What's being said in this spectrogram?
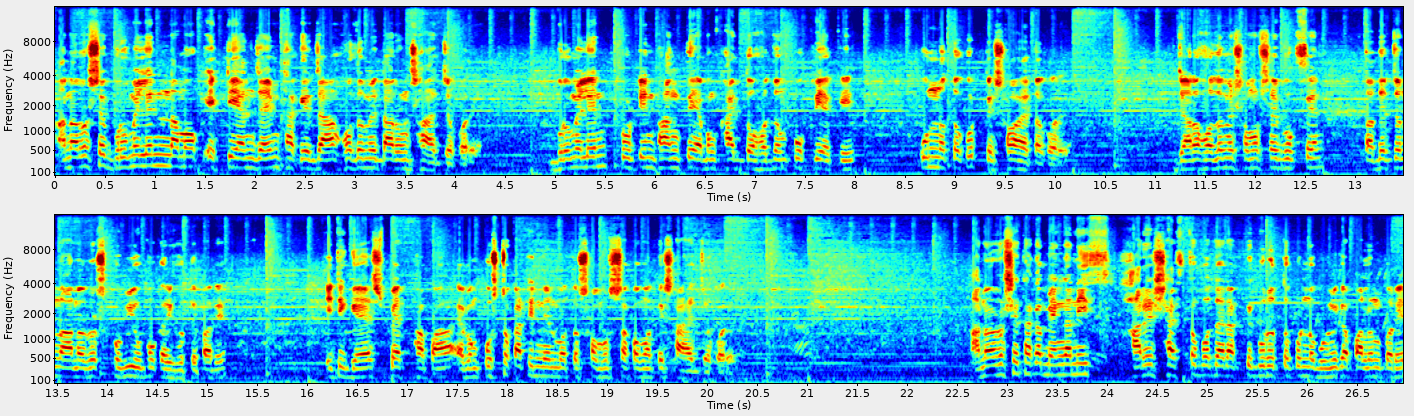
আনারসে ব্রোমেলিন নামক একটি এনজাইম থাকে যা হজমে দারুণ সাহায্য করে। ব্রোমেলিন প্রোটিন ভাঙতে এবং খাদ্য হজম প্রক্রিয়াকে উন্নত করতে সহায়তা করে। যারা হজমের সমস্যায় ভুগছেন, তাদের জন্য আনারস খুবই উপকারী হতে পারে। এটি গ্যাস, পেট ফাঁপা এবং কোষ্ঠকাঠিন্যের মতো সমস্যা কমাতে সাহায্য করে। আনারসে থাকা ম্যাঙ্গানিজ হাড়ের স্বাস্থ্য বজায় রাখতে গুরুত্বপূর্ণ ভূমিকা পালন করে।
